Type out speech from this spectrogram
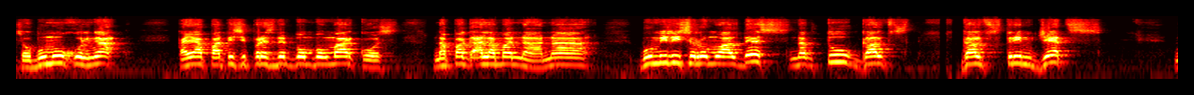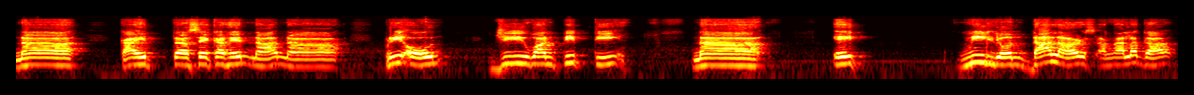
So bumukol nga. Kaya pati si President Bongbong Marcos napag-alaman na na bumili si Romualdez ng two Gulf Gulfstream jets na kahit uh, second hand na na pre-owned G150 na 8 million dollars ang halaga.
